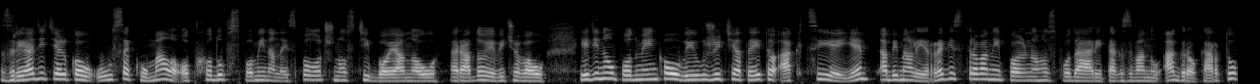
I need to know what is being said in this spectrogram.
s riaditeľkou úseku malo obchodu v spomínanej spoločnosti Boja Bojanou Radojevičovou. Jedinou podmienkou využitia tejto akcie je, aby mali registrovaní poľnohospodári tzv. agrokartu,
